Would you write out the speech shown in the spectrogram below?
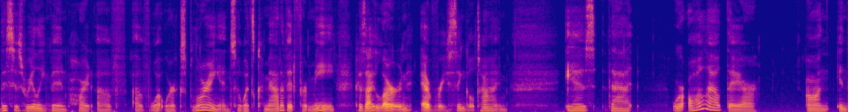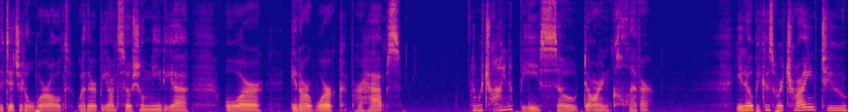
this has really been part of, of what we're exploring. And so, what's come out of it for me, because I learn every single time, is that we're all out there on in the digital world, whether it be on social media or in our work, perhaps, and we're trying to be so darn clever. You know, because we're trying to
